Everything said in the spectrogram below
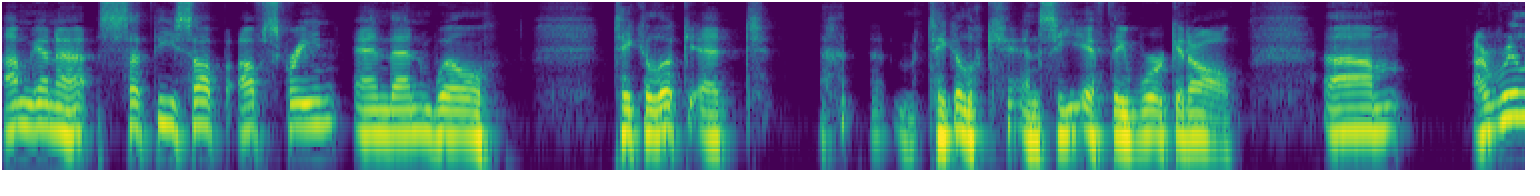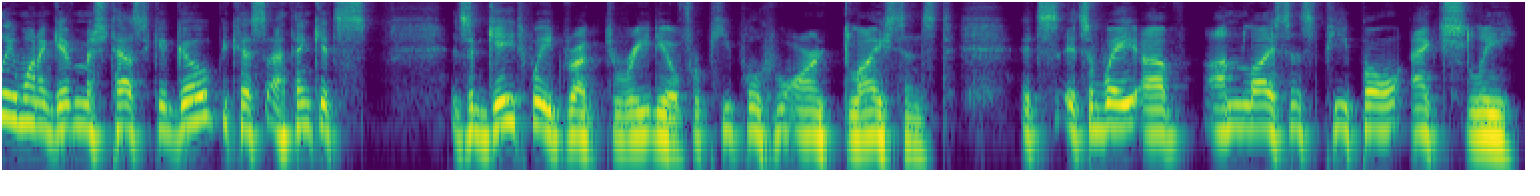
I'm going to set these up off screen and then we'll take a look at take a look and see if they work at all. Um, I really want to give Meshtastic a go because I think it's it's a gateway drug to radio for people who aren't licensed. It's it's a way of unlicensed people actually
